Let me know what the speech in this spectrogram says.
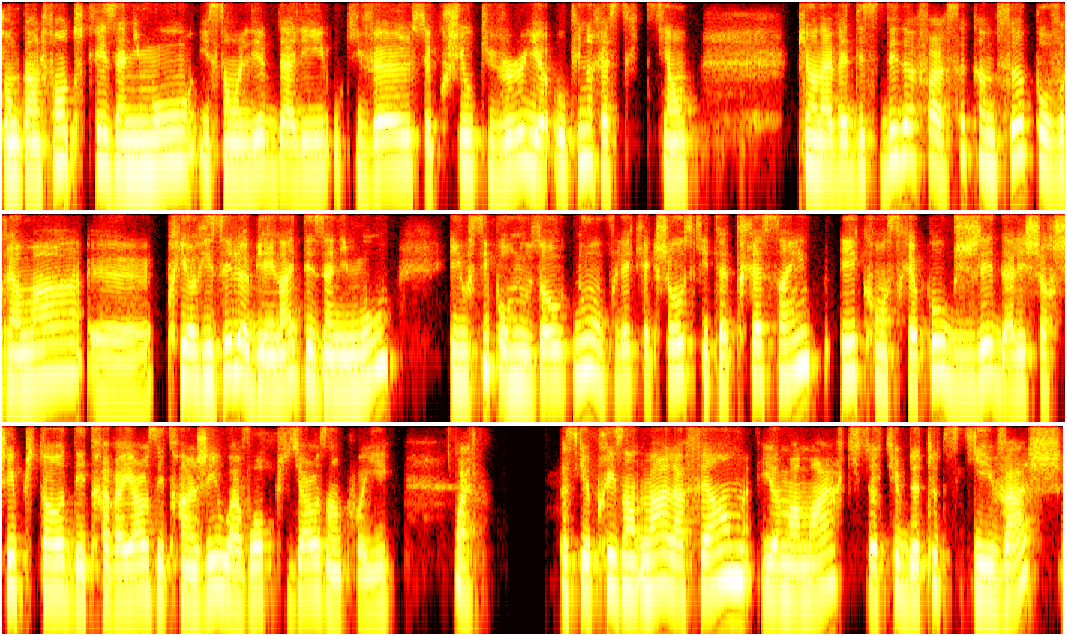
Donc, dans le fond, tous les animaux, ils sont libres d'aller où qu'ils veulent, se coucher où qu'ils veulent. Il n'y a aucune restriction. Puis on avait décidé de faire ça comme ça pour vraiment euh, prioriser le bien-être des animaux et aussi pour nous autres. Nous, on voulait quelque chose qui était très simple et qu'on ne serait pas obligé d'aller chercher plus tard des travailleurs étrangers ou avoir plusieurs employés. Ouais. Parce que présentement, à la ferme, il y a ma mère qui s'occupe de tout ce qui est vache.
